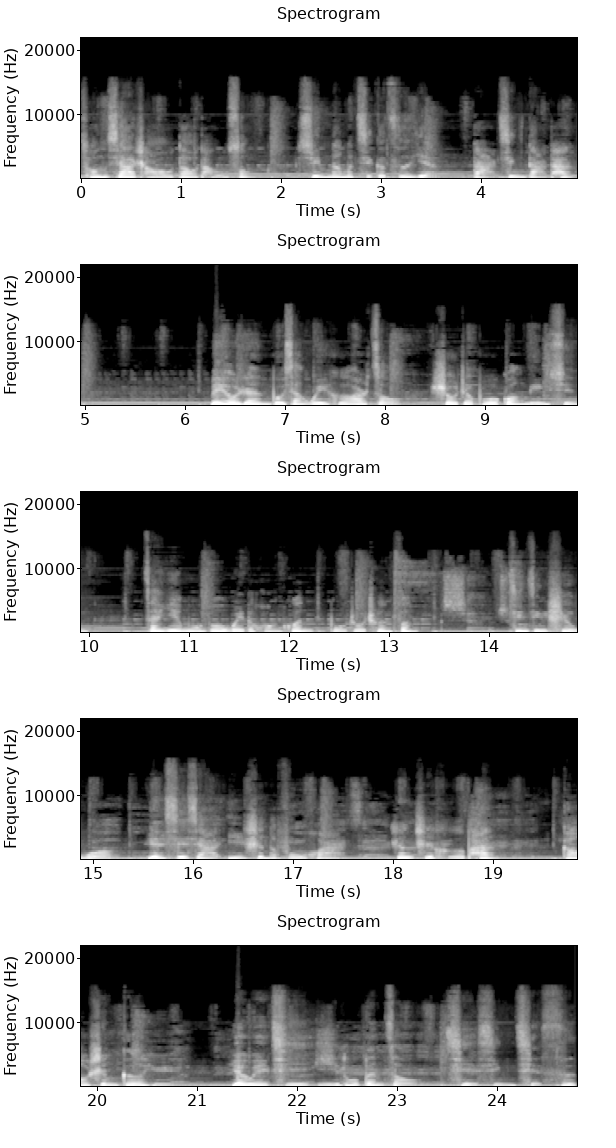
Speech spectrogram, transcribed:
从夏朝到唐宋，寻那么几个字眼，大惊大叹。没有人不想围河而走，守着波光粼粼，在夜幕落尾的黄昏捕捉春风。仅仅是我，愿卸下一身的浮华，扔至河畔，高声歌语，愿为其一路奔走。且行且思。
